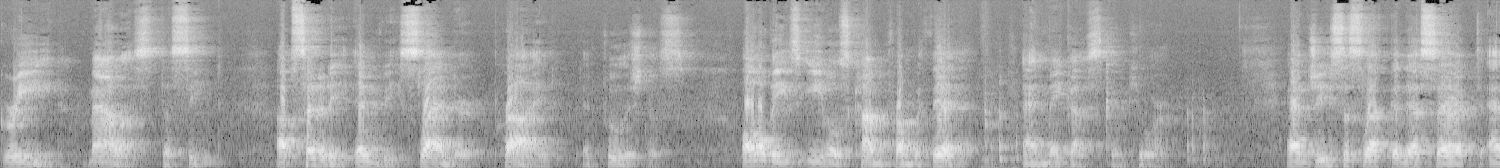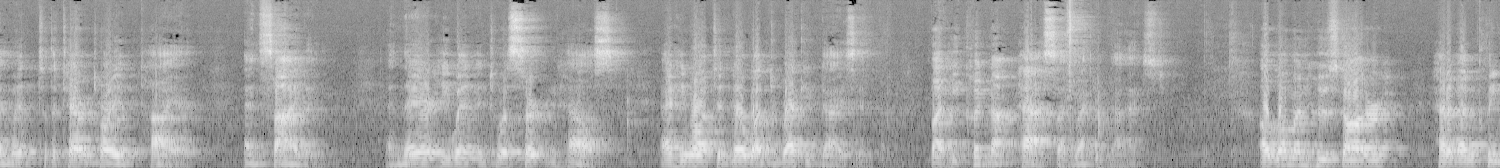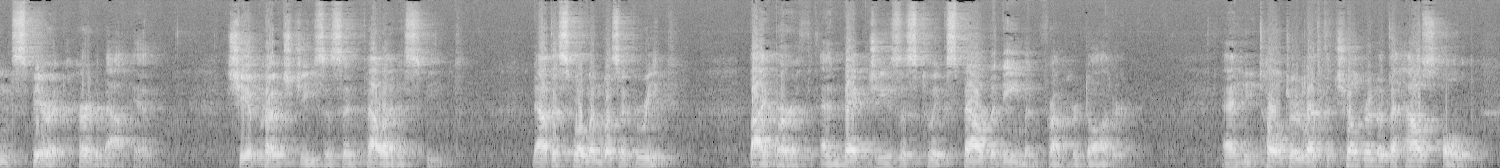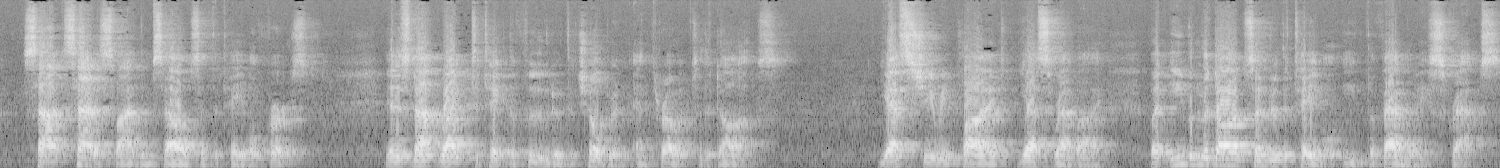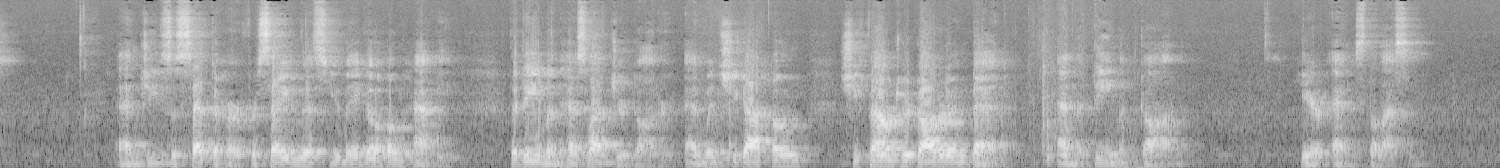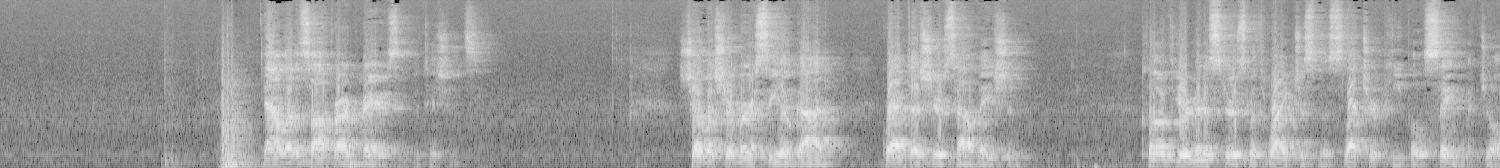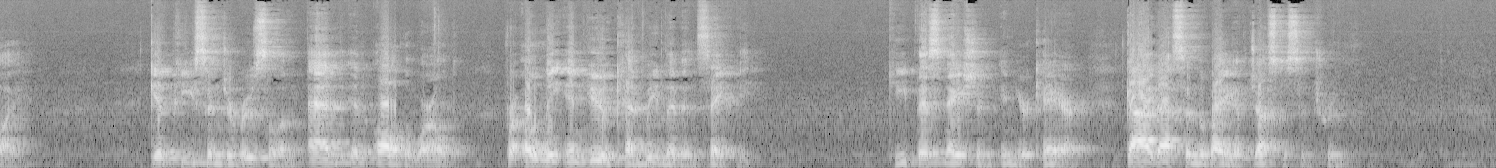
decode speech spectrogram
greed, malice, deceit, obscenity, envy, slander, pride, and foolishness. All these evils come from within and make us impure. And Jesus left Gennesaret and went to the territory of Tyre and Sidon. And there he went into a certain house and he wanted no one to recognize him, but he could not pass unrecognized. A woman whose daughter had an unclean spirit heard about him. She approached Jesus and fell at his feet. Now this woman was a Greek by birth and begged Jesus to expel the demon from her daughter. And he told her, Let the children of the household satisfy themselves at the table first. It is not right to take the food of the children and throw it to the dogs. Yes, she replied, Yes, Rabbi, but even the dogs under the table eat the family scraps. And Jesus said to her, For saying this, you may go home happy. The demon has left your daughter. And when she got home, she found her daughter in bed, and the demon gone. Here ends the lesson. Now let us offer our prayers and petitions. Show us your mercy, O God. Grant us your salvation. Clothe your ministers with righteousness. Let your people sing with joy. Give peace in Jerusalem and in all the world, for only in you can we live in safety. Keep this nation in your care. Guide us in the way of justice and truth.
